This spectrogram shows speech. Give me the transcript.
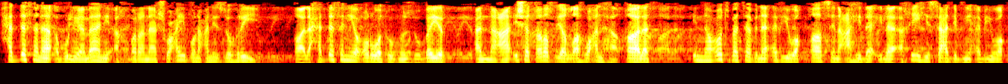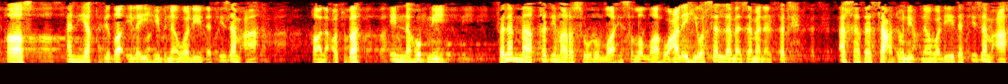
حدثنا أبو اليمان أخبرنا شعيب عن الزهري. قال حدثني عروة بن الزبير أن عائشة رضي الله عنها قالت إن عتبة بن أبي وقاص عهد إلى أخيه سعد بن أبي وقاص أن يقبض إليه ابن وليدة زمعة. قال عتبة إنه ابني. فلما قدم رسول الله صلى الله عليه وسلم زمن الفتح أخذ سعد بن وليدة زمعة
